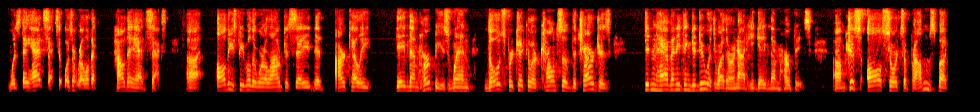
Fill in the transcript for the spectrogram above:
was they had sex. It wasn't relevant how they had sex. Uh, all these people that were allowed to say that r. Kelly gave them herpes when those particular counts of the charges didn't have anything to do with whether or not he gave them herpes. Um, just all sorts of problems. But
